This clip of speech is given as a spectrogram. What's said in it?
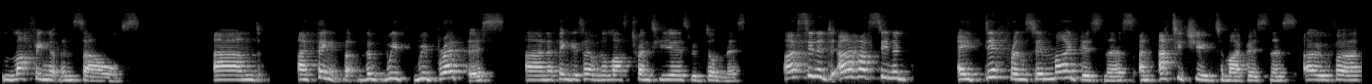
laughing at themselves. And I think that the, we we bred this and I think it's over the last 20 years we've done this. I've seen a, I have seen a, a difference in my business and attitude to my business over,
